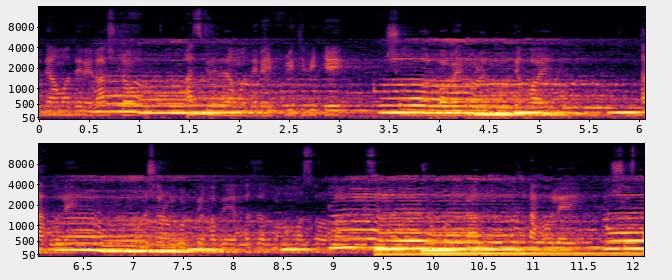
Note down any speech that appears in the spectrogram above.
যদি আমাদের এই রাষ্ট্র, আজকে যদি আমাদের এই পৃথিবীকে সুন্দরভাবে গড়ে তুলতে হয়, তাহলে অনুসরণ করতে হবে হজরত মোহাম্মদ সাল্লাহ তাহলে সুস্থ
